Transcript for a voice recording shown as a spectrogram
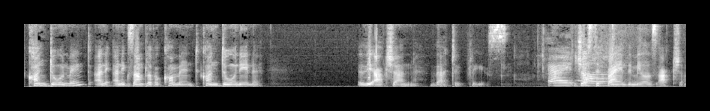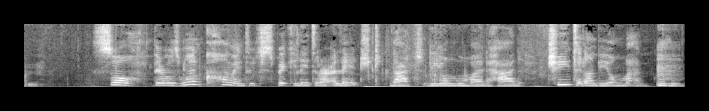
condonement, an, an example of a comment condoning the action that took place, Alright. uh, justifying the male's action. So there was one comment which speculated or alleged that the young woman had cheated on the young man. Mm-hmm.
